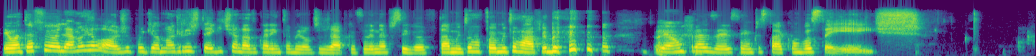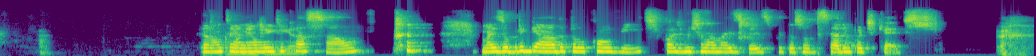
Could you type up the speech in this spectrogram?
Eu até fui olhar no relógio, porque eu não acreditei que tinha dado 40 minutos já, porque eu falei, não é possível, tá muito, foi muito rápido. e é um prazer sempre estar com vocês. Eu não tenho nenhuma indicação, mas obrigada pelo convite. Pode me chamar mais vezes, porque eu sou viciada em podcast.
